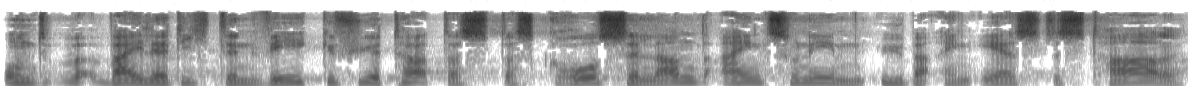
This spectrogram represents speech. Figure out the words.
Und weil er dich den Weg geführt hat, das, das große Land einzunehmen, über ein erstes Tal,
